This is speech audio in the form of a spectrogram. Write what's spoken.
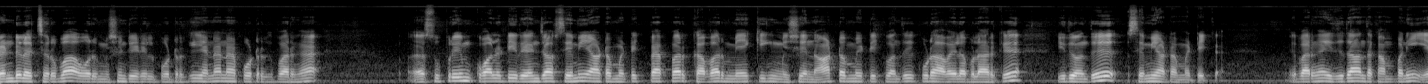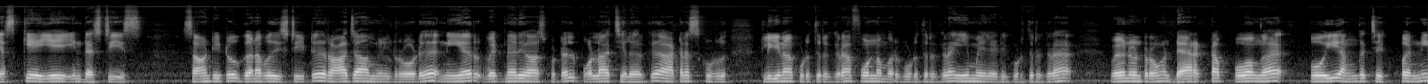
ரெண்டு லட்ச ரூபாய் ஒரு மிஷின் டீட்டெயில் போட்டிருக்கு. என்னென்ன போட்டிருக்கு பாருங்கள் supreme quality range of semi automatic paper cover making machine automatic வந்து கூட அவைலபிளாக இருக்குது இது வந்து செமி ஆட்டோமேட்டிக் இது பாருங்கள் இதுதான் அந்த company SKA industries seventy two Ganapathi street Raja mill road near veterinary hospital பொள்ளாச்சியில் இருக்குது அட்ரஸ் கொடு க்ளீனாக கொடுத்துருக்குறேன் ஃபோன் நம்பர் கொடுத்துருக்குறேன் இமெயில் ஐடி கொடுத்துருக்குறேன். வேணுன்றவங்க டேரெக்டாக போங்க போய் அங்கே செக் பண்ணி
